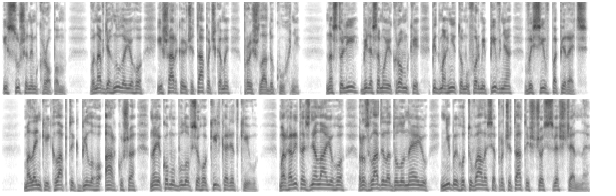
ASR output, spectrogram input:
і сушеним кропом. Вона вдягнула його і, шаркаючи тапочками, пройшла до кухні. На столі, біля самої кромки, під магнітом у формі півня, висів папірець. Маленький клаптик білого аркуша, на якому було всього кілька рядків. Маргарита зняла його, розгладила долонею, ніби готувалася прочитати щось священне.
